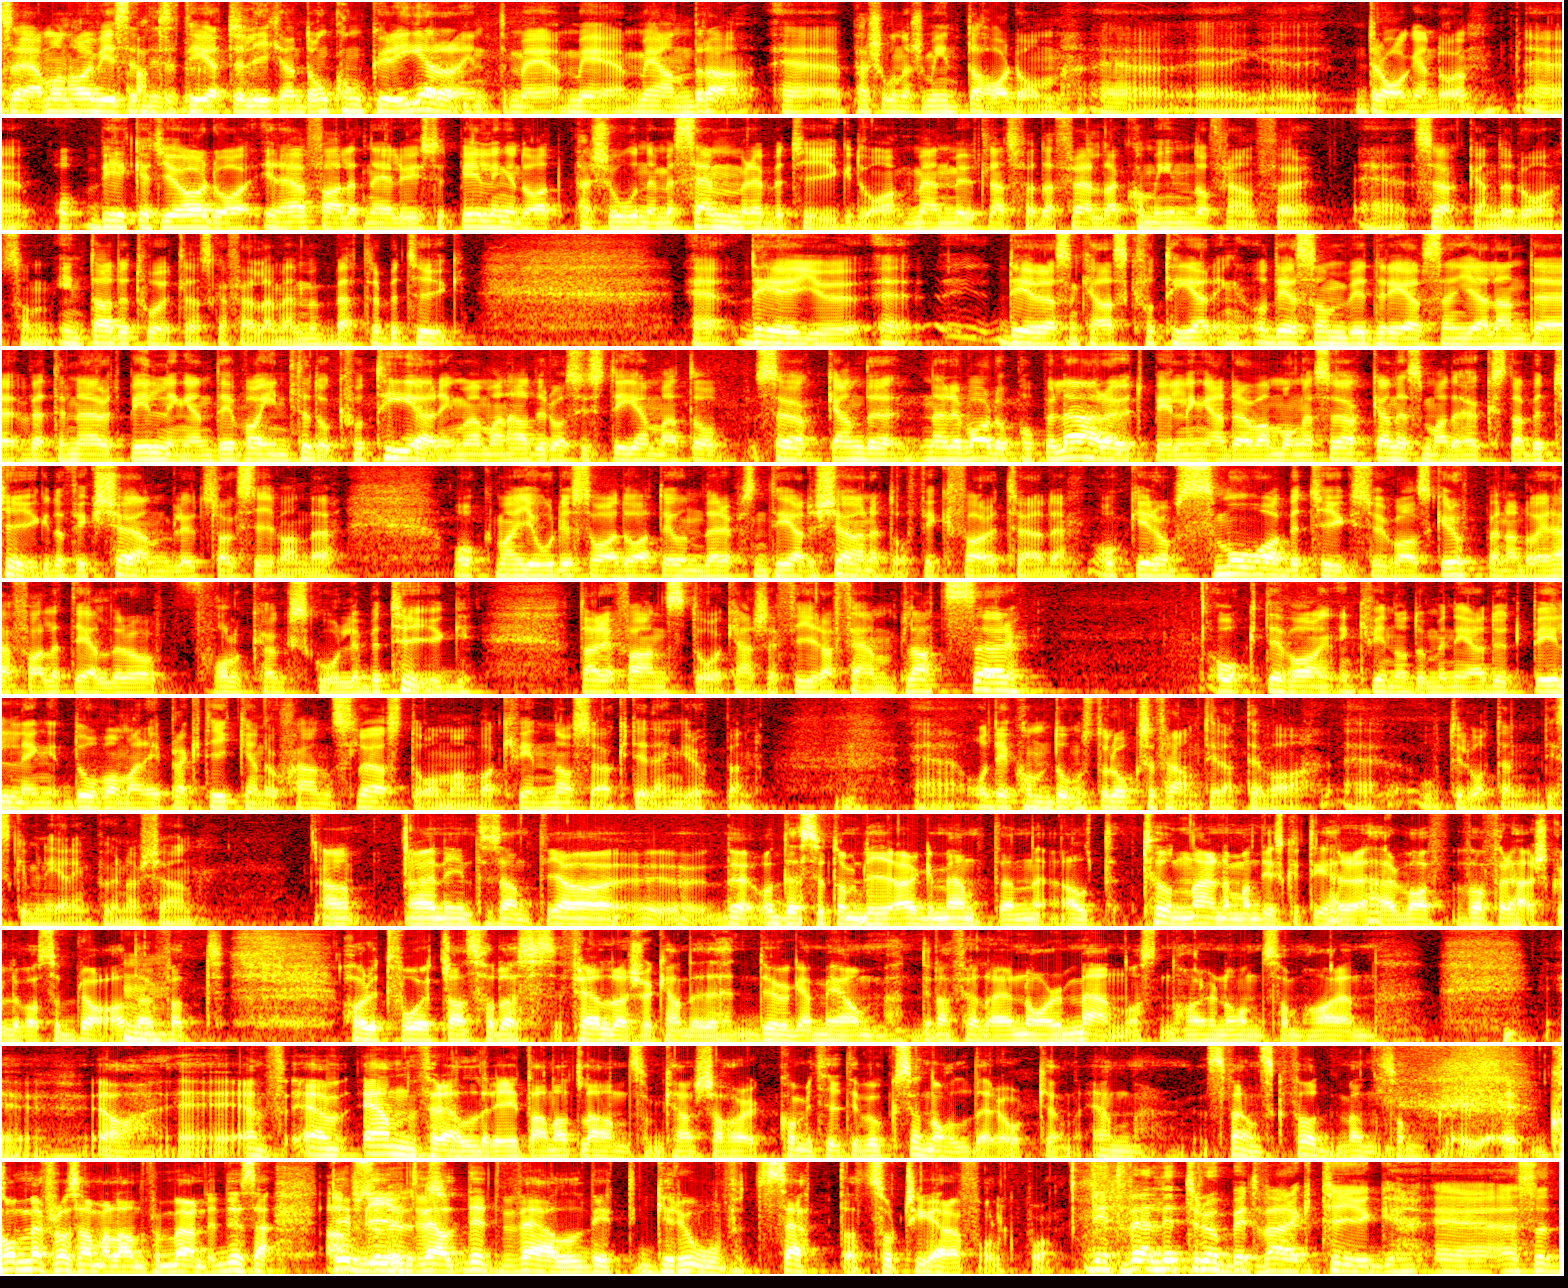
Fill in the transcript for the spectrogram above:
säga, man har en viss etnicitet eller liknande, de konkurrerar inte med, med, med andra eh, personer som inte har de eh, eh dragen. Då. Eh, och vilket gör då i det här fallet när det gäller yrkesutbildningen då att personer med sämre betyg då, men med utlandsfödda föräldrar kom in då framför eh, sökande då som inte hade två utländska föräldrar men med bättre betyg. Eh, det är ju eh, det, är det som kallas kvotering och det som vi drev sen gällande veterinärutbildningen det var inte då kvotering men man hade då system att då sökande, när det var då populära utbildningar där det var många sökande som hade högsta betyg då fick kön bli utslagsgivande. Och man gjorde så då att det underrepresenterade könet då fick företräde. Och i de små betygsurvalsgrupperna, då i det här fallet gällde det folkhögskolebetyg, där det fanns då kanske fyra, fem platser och det var en kvinnodominerad utbildning. Då var man i praktiken då chanslös då om man var kvinna och sökte i den gruppen. Mm. Eh, och det kom domstol också fram till att det var eh, otillåten diskriminering på grund av kön. Ja, det är intressant. Ja, det, och dessutom blir argumenten allt tunnare när man diskuterar det här, var, varför det här skulle vara så bra. Mm. Därför att har du två utlandsfödda föräldrar så kan det duga med om dina föräldrar är norrmän och sen har du någon som har en ja, en, en, en förälder i ett annat land som kanske har kommit hit i vuxen ålder och en, en svenskfödd men som kommer från samma land från början. Det, är så här, det blir ett väldigt, väldigt grovt sätt att sortera folk på. Det är ett väldigt trubbigt verktyg. Eh, alltså,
